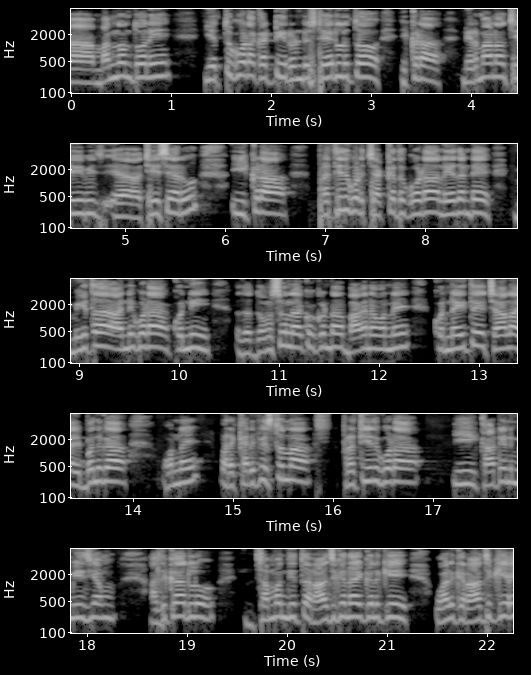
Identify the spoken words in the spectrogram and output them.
మందంతో మందంతోని ఎత్తు కూడా కట్టి రెండు స్టేర్లతో ఇక్కడ నిర్మాణం చే చేశారు. ఇక్కడ ప్రతిది కూడా చెక్కది కూడా లేదంటే మిగతా అన్నీ కూడా కొన్ని ధ్వంసం లేకోకుండా బాగానే ఉన్నాయి. కొన్ని అయితే చాలా ఇబ్బందిగా ఉన్నాయి. మరి కనిపిస్తున్న ప్రతిది కూడా ఈ కాటన్ మ్యూజియం అధికారులు సంబంధిత రాజకీయ నాయకులకి వాళ్ళకి రాజకీయ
